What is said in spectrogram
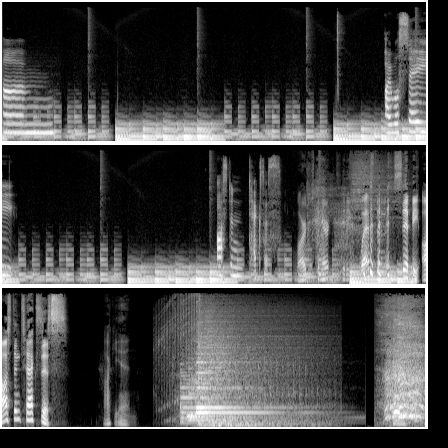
Um. I will say Austin, Texas. Largest American city west of the Mississippi, Austin, Texas. Lock you in.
